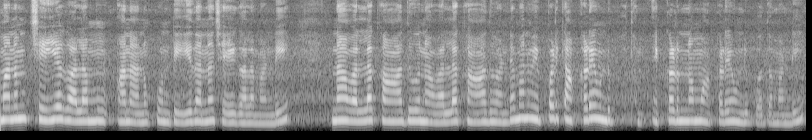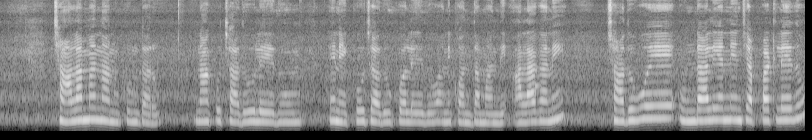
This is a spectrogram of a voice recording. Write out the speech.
మనం చెయ్యగలము అని అనుకుంటే ఏదన్నా చేయగలమండి. నా వల్ల కాదు నా వల్ల కాదు అంటే మనం ఎప్పటికీ అక్కడే ఉండిపోతాం. ఎక్కడున్నామో అక్కడే ఉండిపోతామండి. చాలామంది అనుకుంటారు నాకు చదువు లేదు నేను ఎక్కువ చదువుకోలేదు అని కొంతమంది. అలాగని చదువే ఉండాలి అని నేను చెప్పట్లేదు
